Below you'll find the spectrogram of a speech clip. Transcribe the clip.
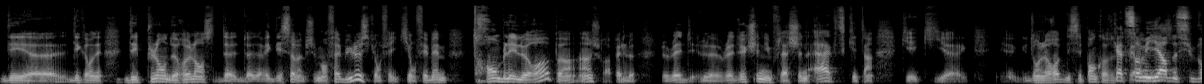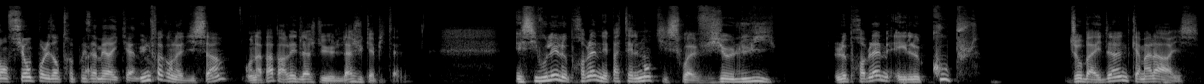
des, euh, des, plans de relance avec des sommes absolument fabuleuses qui ont fait, qui ont fait même trembler l'Europe. Hein, hein je rappelle le, le, Reduction Inflation Act, qui est un, qui, qui, euh, dont l'Europe ne sait pas encore. 400 milliards de subventions pour les entreprises américaines. Une fois qu'on a dit ça, on n'a pas parlé de l'âge du, l'âge du capitaine. Et si vous voulez, le problème n'est pas tellement qu'il soit vieux lui. Le problème est le couple Joe Biden, Kamala Harris.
